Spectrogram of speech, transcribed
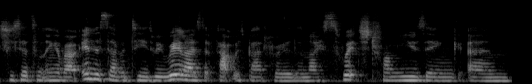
she said something about in the seventies we realised that fat was bad for us, and I switched from using um,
